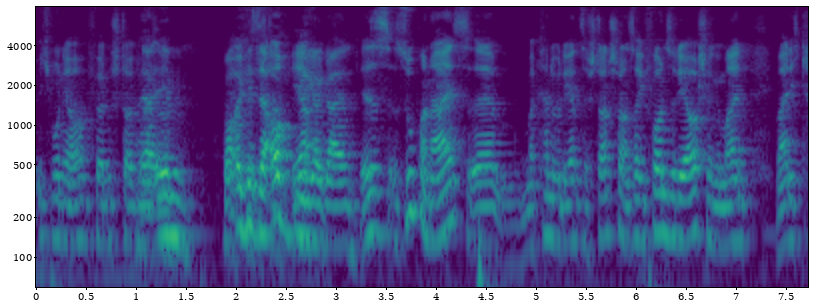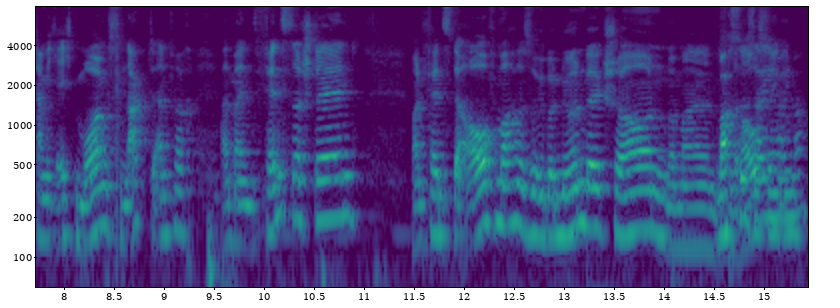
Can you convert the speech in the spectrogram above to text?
ich wohne ja auch im vierten Stock. Ja, also eben. Bei Ja, euch ist ja auch ja. mega geil. Es ist super nice, äh, man kann über die ganze Stadt schauen, das habe ich vorhin zu dir auch schon gemeint, weil ich kann mich echt morgens nackt einfach an mein Fenster stellen, mein Fenster aufmachen, so über Nürnberg schauen und dann mal Machst du das eigentlich manchmal?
